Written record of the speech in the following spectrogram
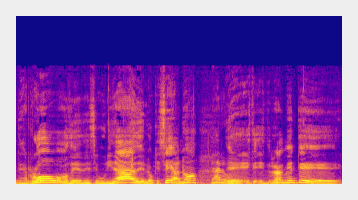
de, robos, de, de seguridad, de lo que sea, ¿no? Claro. Eh, este, realmente,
